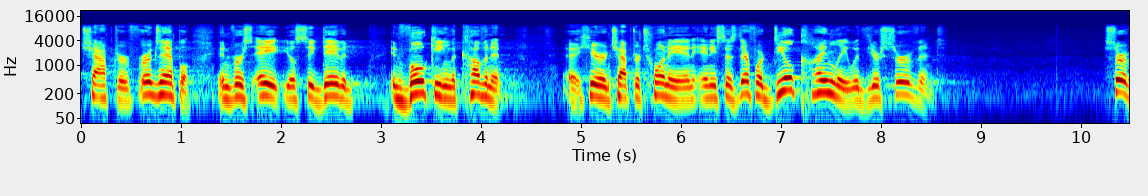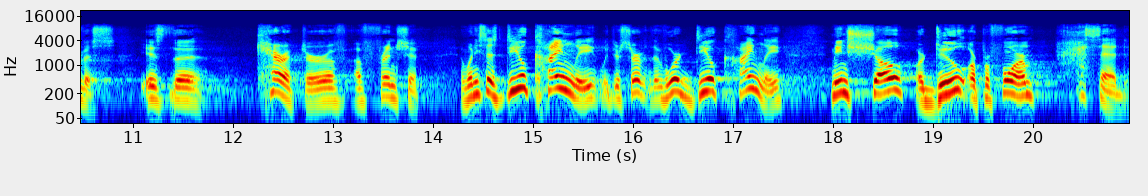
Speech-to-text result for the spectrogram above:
chapter. For example, in verse 8, you'll see David invoking the covenant uh, here in chapter 20, and, and he says, Therefore, deal kindly with your servant. Service is the character of, of friendship. And when he says deal kindly with your servant, the word deal kindly means show or do or perform chesed,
